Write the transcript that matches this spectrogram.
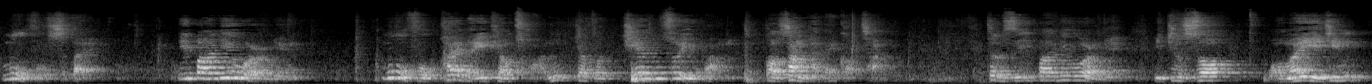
幕府时代。一八六二年，幕府派了一条船，叫做“千岁丸”，到上海来考察。这个是一八六二年，也就是说，我们已经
